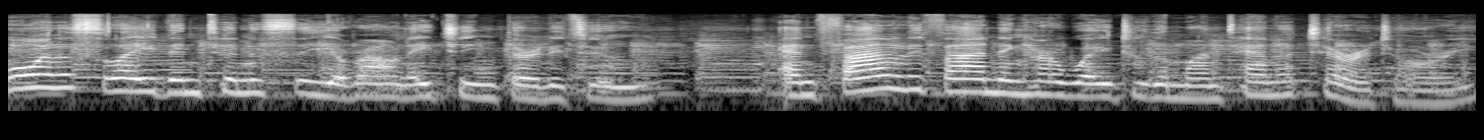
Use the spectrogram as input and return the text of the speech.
Born a slave in Tennessee around 1832 and finally finding her way to the Montana Territory,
